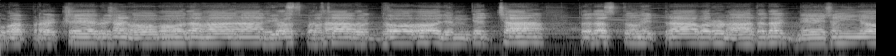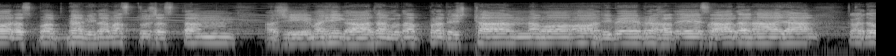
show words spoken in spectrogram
उपप्रक्षे वृषणो मोदमानादिवस्पथा बद्धो यन्त्यच्छ तदस्तु मित्रावरुणा तदग्ने संयोरस्मभ्यमिदमस्तु शस्तम्। अशीमहि गातमुत प्रतिष्ठान्नमो दिवे बृहते साधनाय कदु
